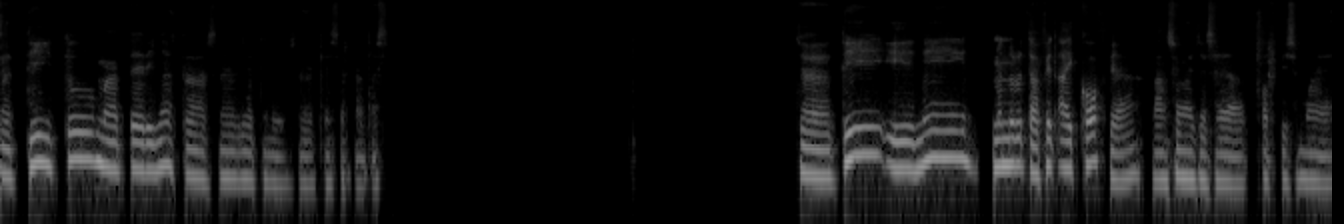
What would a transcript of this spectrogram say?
Jadi itu materinya sudah saya lihat dulu, saya geser ke atas. Jadi ini menurut David Aikoff ya, langsung aja saya copy semua ya.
